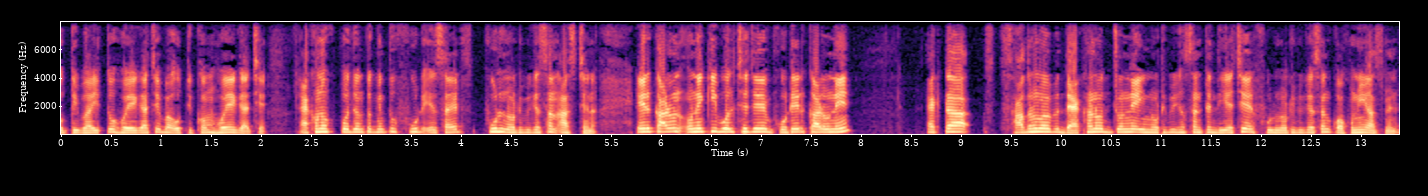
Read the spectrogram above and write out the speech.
অতিবাহিত হয়ে গেছে বা অতিক্রম হয়ে গেছে। এখনও পর্যন্ত কিন্তু ফুড এসআইয়ের ফুল নোটিফিকেশন আসছে না। এর কারণ অনেকেই বলছে যে ভোটের কারণে একটা সাধারণভাবে দেখানোর জন্য এই নোটিফিকেশনটা দিয়েছে, এর ফুল নোটিফিকেশন কখনই আসবে না।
